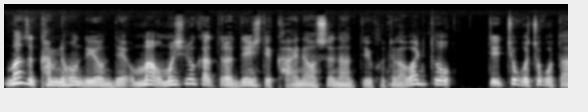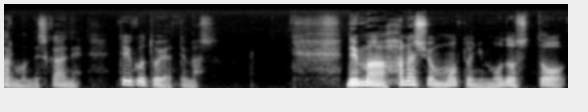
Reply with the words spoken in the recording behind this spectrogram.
まず紙の本で読んで、まあ面白かったら電子で買い直すなんていうことが割とでちょこちょことあるもんですからね。っていうことをやってます。で、まあ話を元に戻すと、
